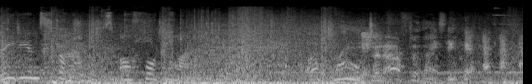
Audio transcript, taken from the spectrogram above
Radiant structures are fortified. Uproot and after that.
